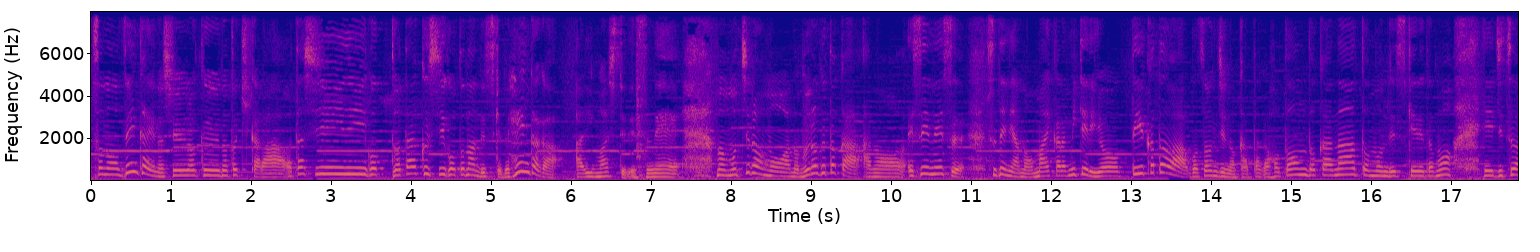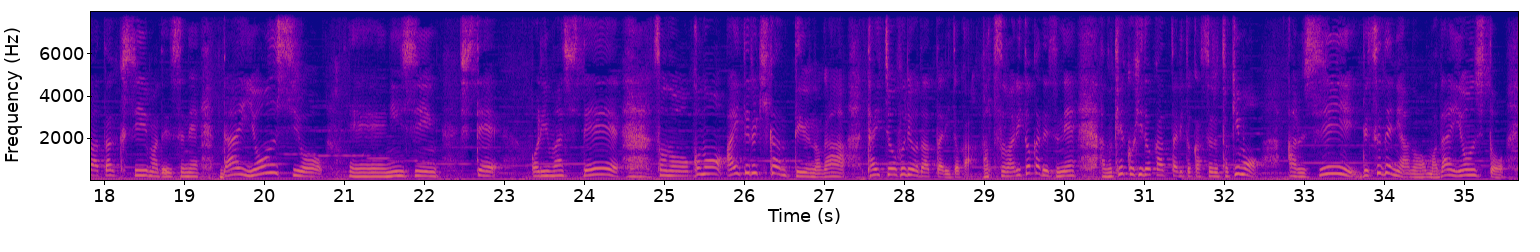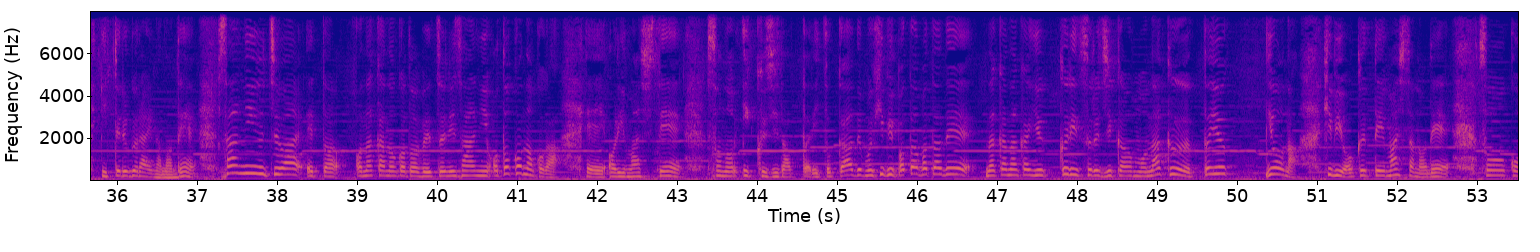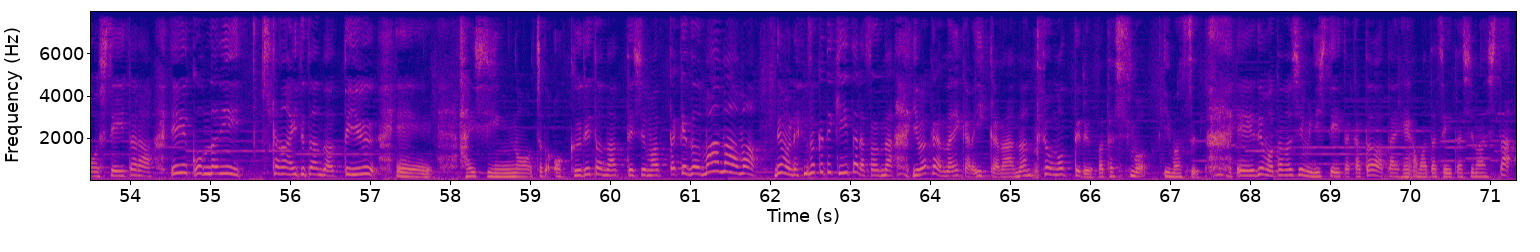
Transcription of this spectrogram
ー、その前回の収録の時から私ご私事なんですけど変化がありましてですね、まあ、もちろんもうあのブログとかあの SNS すでにあの前から見てるよっていう方はご存知の方がほとんどかなと思うんですけれども、えー、実は私今ですねね第4子を、えー、妊娠しておりましてそのこの空いてる期間っていうのが体調不良だったりとか、まあ、つわりとかですねあの結構ひどかったりとかする時もあるしですでにあの、まあ、第4子と言ってるぐらいなので3人うちは、えっと、お腹の子と別に3人男の子が、えー、おりましてその育児だったりとかでも日々バタバタでなかなかゆっくりする時間もなくというような日々を送っていましたのでそうこうしていたらえー、こんなに期間空いてたんだっていう、えー、配信のちょっと遅れとなってしまったけどまあまあまあでも連続で聞いたらそんな違和感ないからいいかななんて思ってる私もいます、えー、でも楽しみにしていた方は大変お待たせいたしました、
